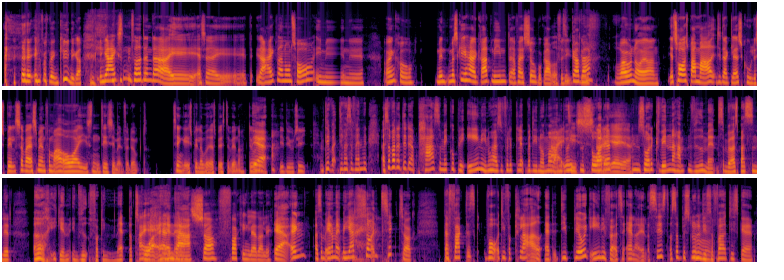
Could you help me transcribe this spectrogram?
ikke for en kyniker. Men jeg har ikke sådan fået den der... Øh, altså, øh, jeg har ikke været nogen tårer i min øh, øjenkrog. Men måske har jeg grædt mine, jeg faktisk så programmet, fordi Det gør det er røvnøjeren. Jeg tror også bare meget i det der glaskuglespil, så var jeg simpelthen for meget over i sådan, det er simpelthen for dumt. Tænk, at I spiller mod jeres bedste venner. Det var Ja. idioti. Det var, det var så vanvittigt. Og så var der det der par, som ikke kunne blive enige. Nu har jeg selvfølgelig glemt, hvad de numre var, Ej, men det var det helt den sorte, ej, ja, ja. den sorte kvinde og ham den hvide mand, som jo også bare sådan lidt, øh, igen en hvid fucking mand, der tror, Ej, at han, han var er... så fucking latterlig. Ja, ikke? Og som ender med... Men jeg så en TikTok, der faktisk, hvor de forklarede, at de blev ikke enige før til aller, aller sidst, og så besluttede mm. de sig for, at de skal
